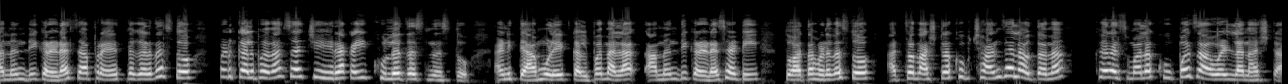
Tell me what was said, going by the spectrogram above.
आनंदी करण्याचा प्रयत्न करत असतो पण कल्पनाचा चेहरा काही खुलतच नसतो आणि त्यामुळे कल्पनाला आनंदी करण्यासाठी तो आता म्हणत असतो आजचा नाश्ता खूप छान झाला होता ना? खरंच मला खूपच आवडला नाश्ता.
